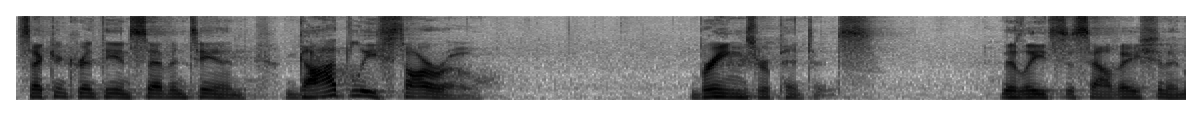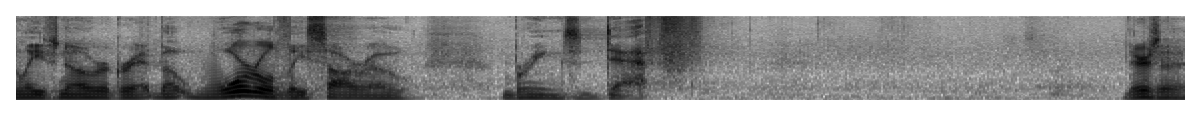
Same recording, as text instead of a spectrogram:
2 Corinthians 7:10 Godly sorrow brings repentance that leads to salvation and leaves no regret, but worldly sorrow brings death. There's a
